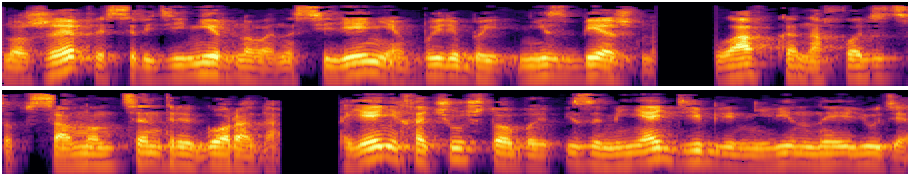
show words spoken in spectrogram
Но жертвы среди мирного населения были бы неизбежны. Лавка находится в самом центре города. А я не хочу, чтобы из-за меня гибли невинные люди.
